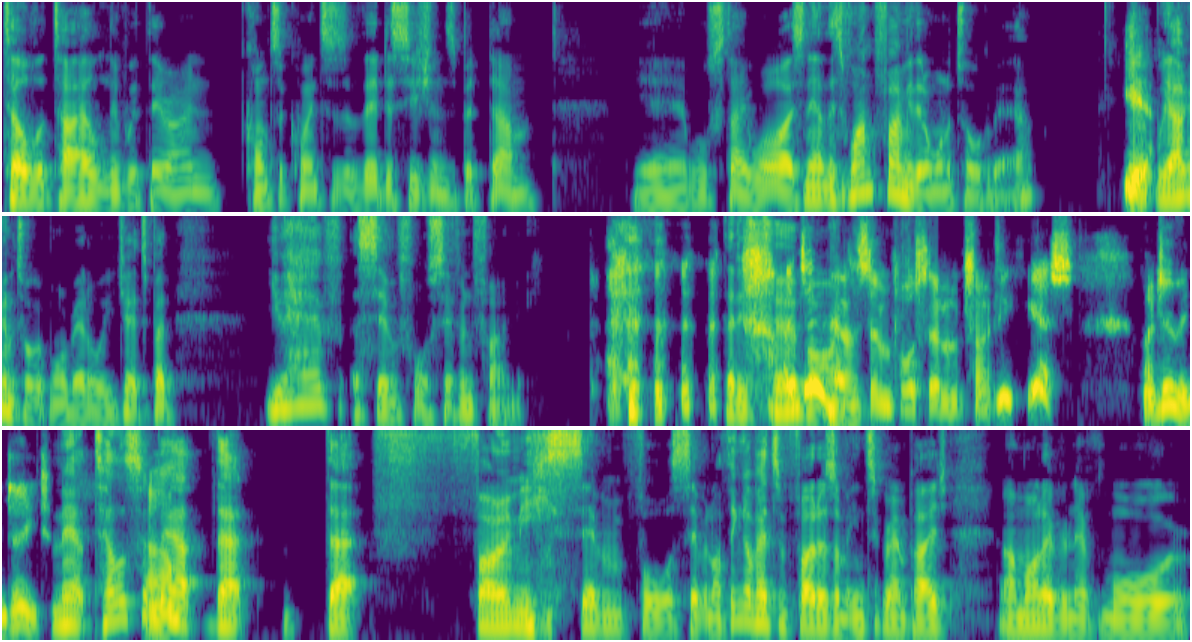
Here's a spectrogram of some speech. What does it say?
tell the tale and live with their own consequences of their decisions. But um, yeah, we'll stay wise. Now, there's one foamy that I want to talk about. Yeah. we are going to talk more about all your jets, but you have a seven four seven foamy that is I do have a seven four seven Sony. Yes, I do indeed. Now, tell us Um, about that that foamy seven four seven. I think I've had some photos on my Instagram page, and I might even have more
